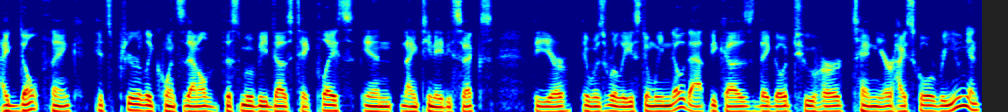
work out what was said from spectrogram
I don't think it's purely coincidental that this movie does take place in 1986, the year it was released. And we know that because they go to her 10 year high school reunion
